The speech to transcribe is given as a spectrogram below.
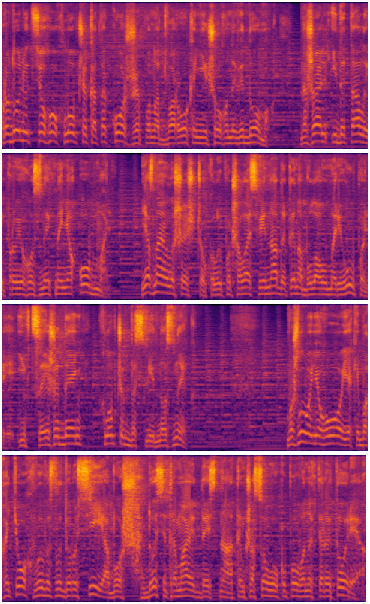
Про долю цього хлопчика також вже понад два роки нічого не відомо. На жаль, і деталей про його зникнення обмаль. Я знаю лише, що коли почалась війна, дитина була у Маріуполі, і в цей же день хлопчик безслідно зник. Можливо, його, як і багатьох, вивезли до Росії або ж досі тримають десь на тимчасово окупованих територіях.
